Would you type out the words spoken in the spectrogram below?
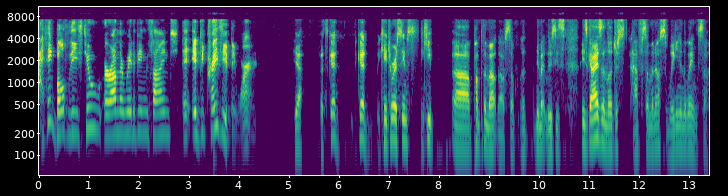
I think both of these two are on their way to being signed. It, it'd be crazy if they weren't. Yeah, that's good. Good. Warriors seems to keep uh pumping them out though, so uh, they might lose these these guys and they'll just have someone else waiting in the wings. So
